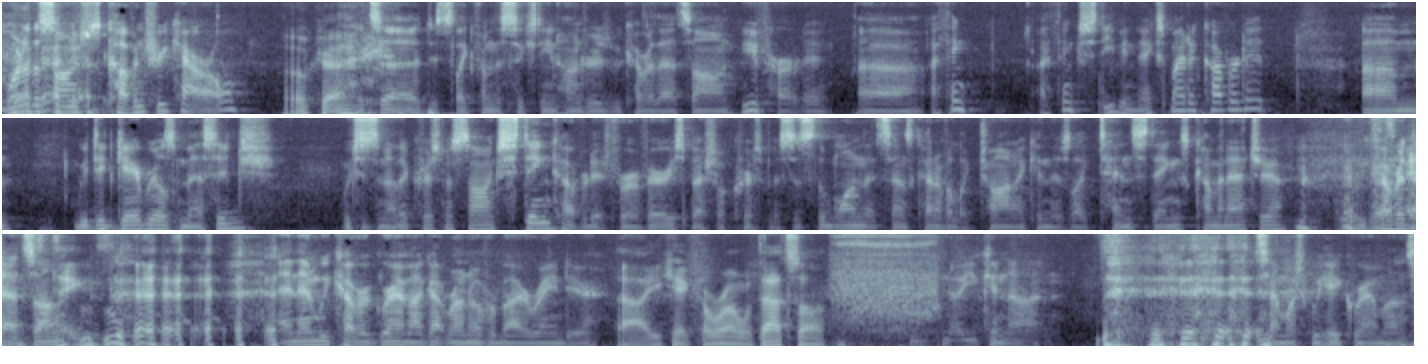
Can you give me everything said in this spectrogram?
One of the songs was Coventry Carol. Okay. It's a it's like from the 1600s. We cover that song. You've heard it. Uh, I think I think Stevie Nicks might have covered it. Um, we did Gabriel's Message, which is another Christmas song. Sting covered it for a very special Christmas. It's the one that sounds kind of electronic and there's like ten stings coming at you. we covered that song, and then we covered Grandma Got Run Over by a Reindeer. Ah, you can't go wrong with that song. No, you cannot. That's how much we hate grandmas.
